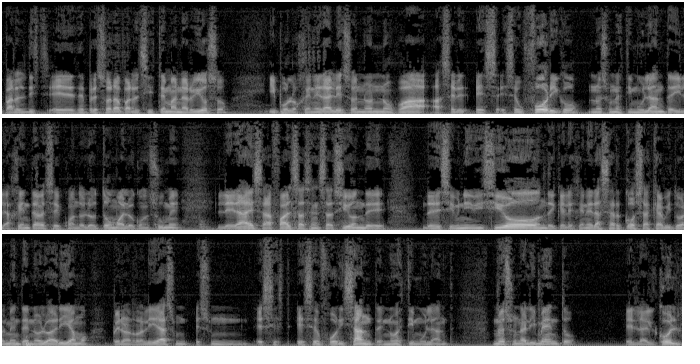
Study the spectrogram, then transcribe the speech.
para el, es depresora para el sistema nervioso y por lo general eso no nos va a hacer, es, eufórico, no es un estimulante y la gente a veces cuando lo toma, lo consume, le da esa falsa sensación de, de desinhibición, de que le genera hacer cosas que habitualmente no lo haríamos, pero en realidad es, un, es, un, es, es euforizante, no estimulante. No es un alimento, el alcohol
